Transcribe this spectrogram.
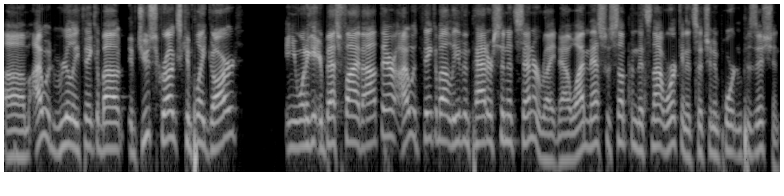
Um, I would really think about if Juice Scruggs can play guard and you want to get your best five out there, I would think about leaving Patterson at center right now. Why mess with something that's not working at such an important position?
